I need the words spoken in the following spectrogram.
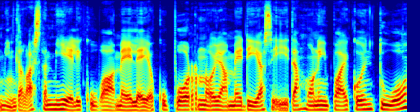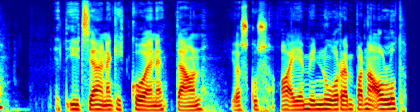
minkälaista mielikuvaa meille joku porno ja media siitä monin paikoin tuo – et itse ainakin koen, että on joskus aiemmin nuorempana ollut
